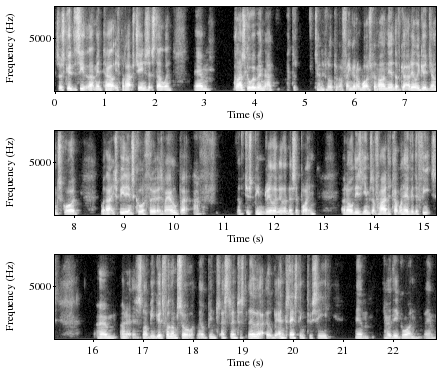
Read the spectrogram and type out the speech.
so it's good to see that that mentality has perhaps changed at Stirling. Um, Glasgow women, I, can't even put my finger on what's went on there. They've got a really good young squad with that experience go through as well, but I've they've just been really, really disappointing. And all these games I've had a couple of heavy defeats, um, and it's not been good for them. So it'll be interesting. It'll be interesting to see um, how they go on um,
